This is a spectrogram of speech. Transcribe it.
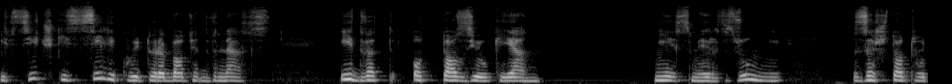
И всички сили, които работят в нас, идват от този океан. Ние сме разумни, защото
